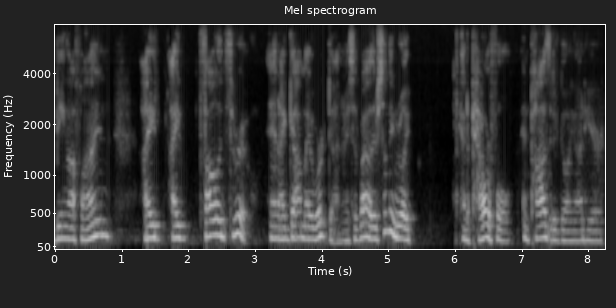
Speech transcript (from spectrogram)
being offline i i followed through and i got my work done. And i said wow there's something really kind of powerful and positive going on here.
